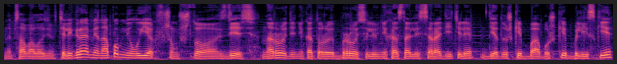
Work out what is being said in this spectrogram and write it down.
написал Володин в Телеграме. Напомнил уехавшим, что здесь, на родине, которую бросили, у них остались родители, дедушки, бабушки, близкие.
